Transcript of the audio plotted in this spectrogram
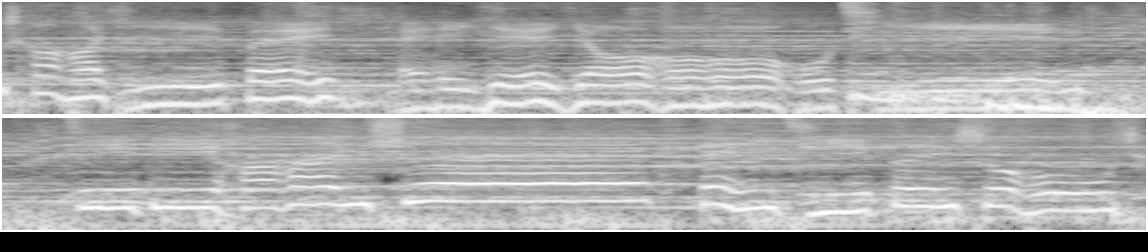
茶一杯也有情。几滴汗水，几分收成；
